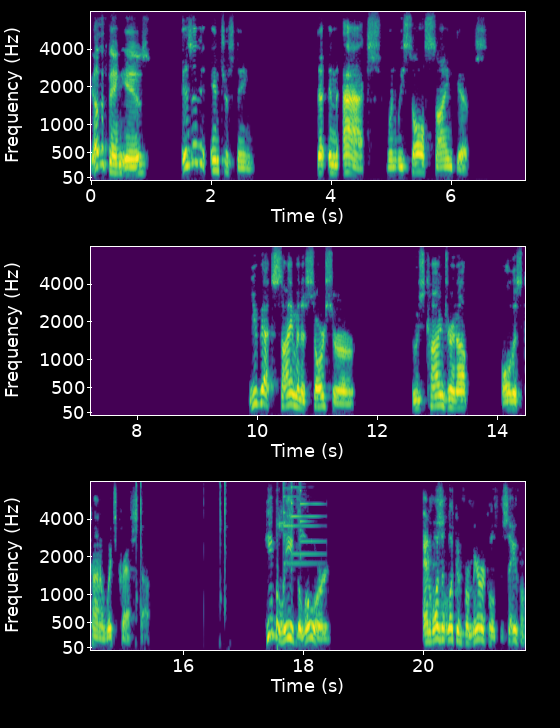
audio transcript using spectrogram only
The other thing is, isn't it interesting that in Acts, when we saw sign gifts, you've got Simon, a sorcerer, who's conjuring up all this kind of witchcraft stuff. He believed the Lord and wasn't looking for miracles to save him.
